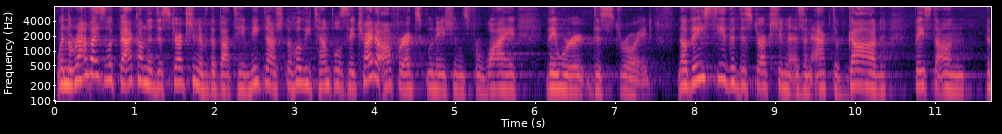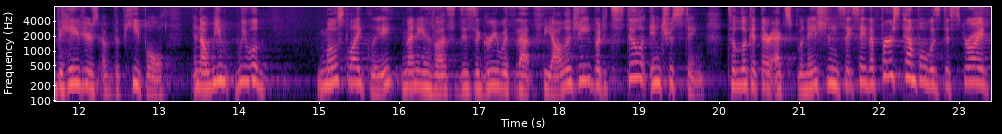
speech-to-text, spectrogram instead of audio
When the rabbis look back on the destruction of the Batei Mikdash, the holy temples, they try to offer explanations for why they were destroyed. Now, they see the destruction as an act of God based on the behaviors of the people. And now we, we will most likely, many of us disagree with that theology, but it's still interesting to look at their explanations. They say the first temple was destroyed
